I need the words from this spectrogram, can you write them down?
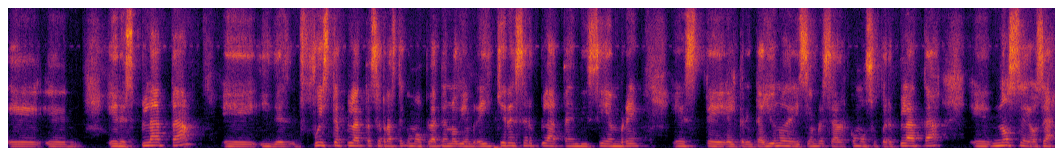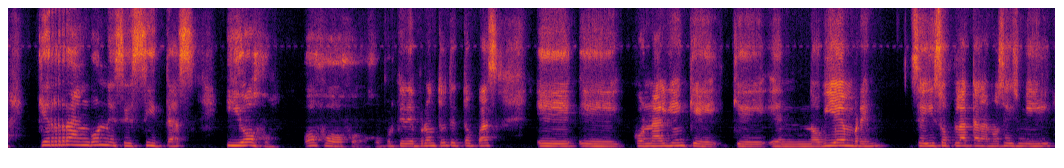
Eh, eh, ¿Eres plata? Eh, y fuiste plata, cerraste como plata en noviembre y quieres ser plata en diciembre, este, el 31 de diciembre cerrar como super plata, no sé, o sea, ¿qué rango necesitas? Y ojo, ojo, ojo, ojo, porque de pronto te topas con alguien que, que en noviembre se hizo plata, ganó 6 mil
